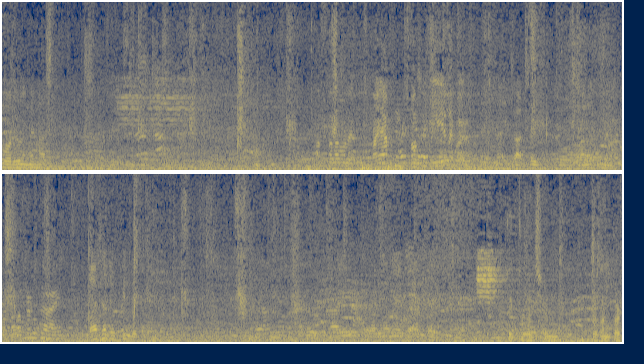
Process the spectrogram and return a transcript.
পরেও এনে না বাসা দক্ষিণ দিকে দেখতে পাচ্ছেন দোকানপাট।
